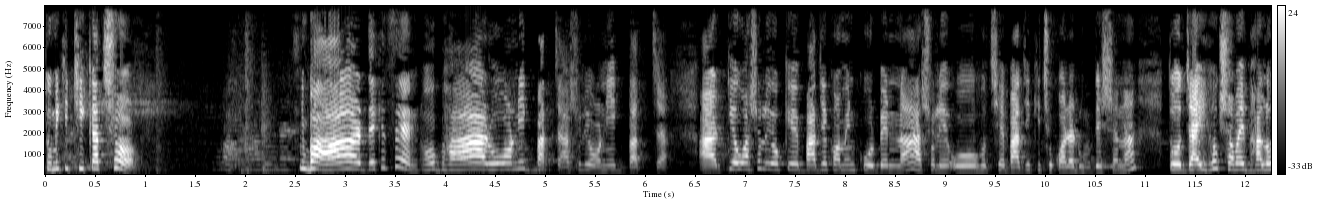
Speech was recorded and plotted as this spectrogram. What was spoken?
তুমি কি ঠিক আছো? ভার, দেখেছেন? ও ভার, ও অনেক বাচ্চা, আসলে অনেক বাচ্চা। আর কেউ আসলে ওকে বাজে কমেন্ট করবেন না, আসলে ও হচ্ছে বাজে কিছু করার উদ্দেশ্য না। তো যাই হোক, সবাই ভালো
